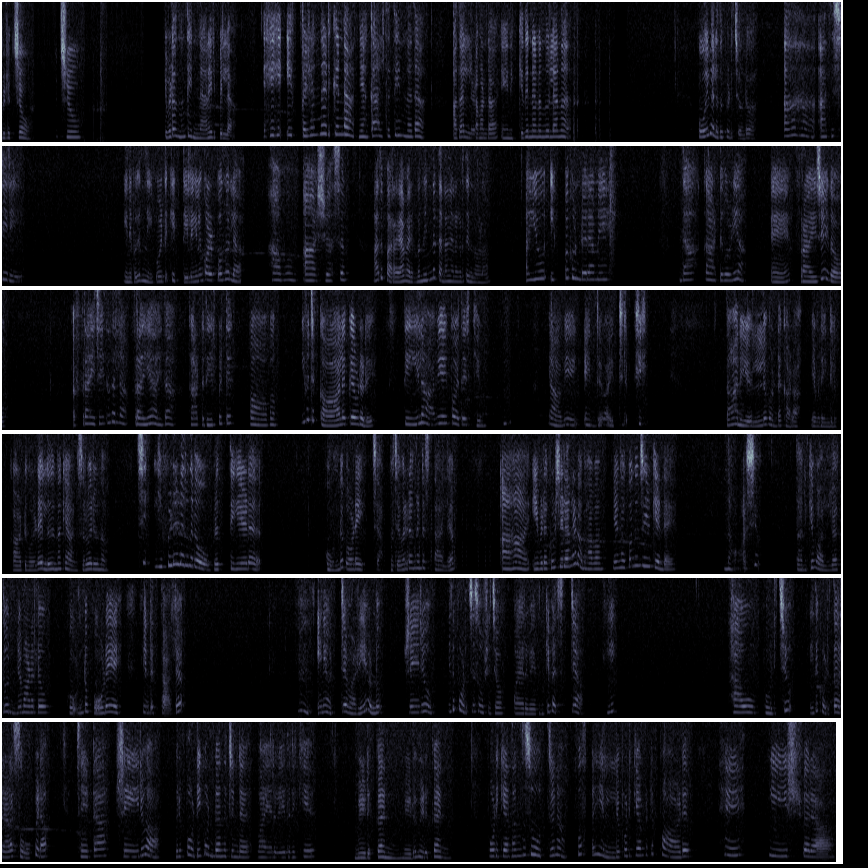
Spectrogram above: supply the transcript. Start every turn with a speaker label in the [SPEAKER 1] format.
[SPEAKER 1] വിളിച്ചോ?
[SPEAKER 2] ഇവിടെ ഒന്നും തിന്നാനിരിപ്പില്ല ഇപ്പോഴൊന്നും എടുക്കണ്ട. ഞാൻ കാലത്ത് തിന്നതാ. അതല്ലട മണ്ട എനിക്ക് തിന്നാനൊന്നുമില്ലെന്ന്. പോയി വലത് പിടിച്ചോണ്ട് വാ. ആഹാ അത് ശരി. ഇനിയിപ്പോ നീ പോയിട്ട് കിട്ടിയില്ലെങ്കിലും കുഴപ്പമൊന്നുമില്ല. ആവും ആശ്വാസം. അത് പറയാൻ വരുമ്പോ നിന്നെ തന്നെ ദാ കാട്ടുകോഴിയാ? ഏ ഫ്രൈ ചെയ്തോ? ഫ്രൈ ചെയ്തതല്ല ഫ്രൈ ആയതാ. കാട്ടുതീയിൽപ്പെട്ട് പാവം. ഇവച്ച് കാലൊക്കെ എവിടെ തീയിൽ ആവിയായി പോയതായിരിക്കും. ആവിയായി എന്റെ വയറ്റിൽ താൻ എല്ല് കൊണ്ട കള. എവിടെയെങ്കിലും കാട്ടുകോഴിയുടെ എല്ല് തിന്ന ക്യാൻസർ വരുമെന്നാ ഇവിടെ ഇടരുന്നടോ വൃത്തികേട്. കൊണ്ടുപോടെ ചപ്പുചവരുടെ അങ്ങനത്തെ സ്ഥലം ആഹാ ഇവിടെ കുഴിച്ചിടാനാണോ ഭാവം? ഞങ്ങൾക്കൊന്നും ജീവിക്കണ്ടേ? നാശം. തനിക്ക് വല്ലാത്ത ഉന്നമാണല്ലോ കൊണ്ടുപോടേ എന്റെ തല. ഇനി ഒറ്റ വഴിയേ ഉള്ളൂ. ഷേരു ഇത് പൊടിച്ച് സൂക്ഷിച്ചോ. വയറുവേദനയ്ക്ക് ബെസ്റ്റാ ഹൗ. പൊടിച്ചു. ഇത് കൊടുത്ത ഒരാളെ സോപ്പിടാം ചേട്ടാ ഷേരുവാ ഒരു പൊടി കൊണ്ടുവന്നിട്ടുണ്ട് വയറുവേദനയ്ക്ക്. മിടുക്കൻ മിടുമിടുക്കൻ. പൊടിക്കാൻ തന്നത് സൂത്രനാ. ആ എല്ല് പൊടിക്കാൻ പറ്റ പാട്. ഹേ ഈശ്വരാ.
